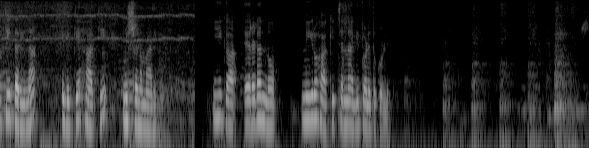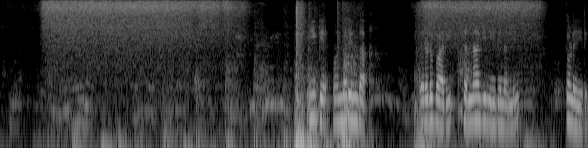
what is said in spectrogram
ಅಕ್ಕಿ ತರಿನ ಇದಕ್ಕೆ ಹಾಕಿ ಮಿಶ್ರಣ ಮಾಡಿ. ಈಗ ಎರಡನ್ನು ನೀರು ಹಾಕಿ ಚೆನ್ನಾಗಿ ತೊಳೆದುಕೊಳ್ಳಿ. ಹೀಗೆ ಒಂದರಿಂದ ಎರಡು ಬಾರಿ ಚೆನ್ನಾಗಿ ನೀರಿನಲ್ಲಿ ತೊಳೆಯಿರಿ.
